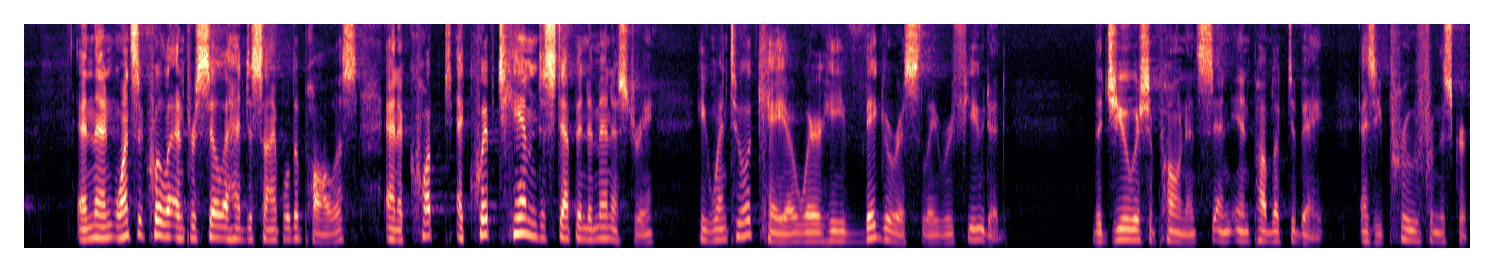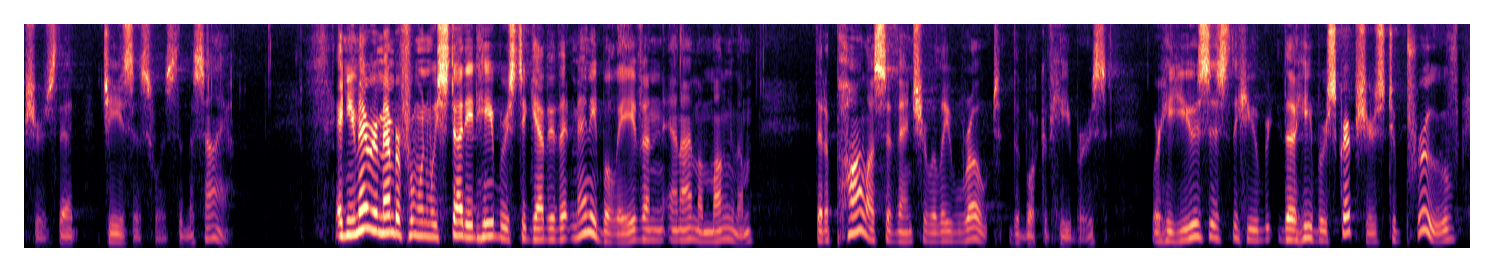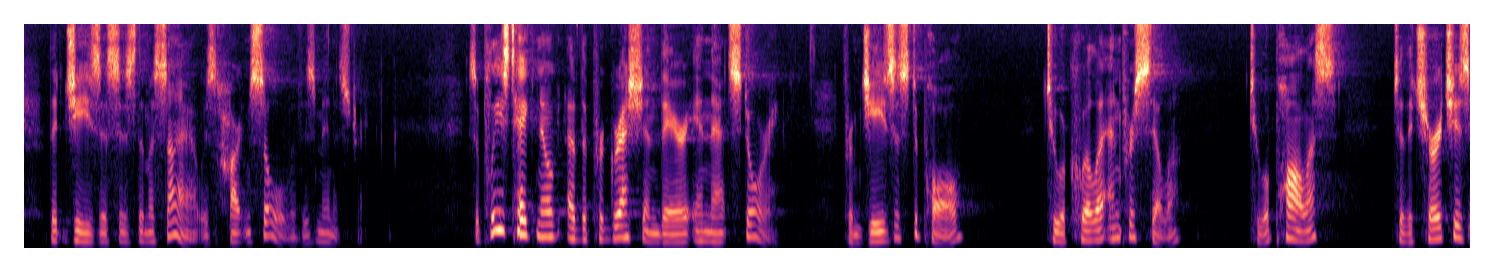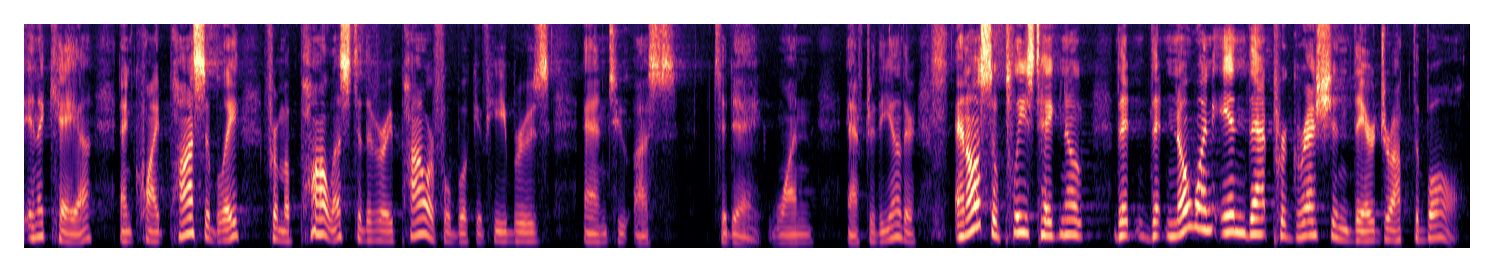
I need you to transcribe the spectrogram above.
And then once Aquila and Priscilla had discipled Apollos and equipped, equipped him to step into ministry, he went to Achaia where he vigorously refuted the Jewish opponents in, in public debate as he proved from the scriptures that Jesus was the Messiah. And you may remember from when we studied Hebrews together that many believe, and, and I'm among them, that Apollos eventually wrote the book of Hebrews, where he uses the Hebrew, the Hebrew scriptures to prove that Jesus is the Messiah. It was heart and soul of his ministry. So please take note of the progression there in that story from Jesus to Paul, to Aquila and Priscilla, to Apollos, to the churches in Achaia, and quite possibly from Apollos to the very powerful book of Hebrews and to us today, one after the other. And also, please take note that, that no one in that progression there dropped the ball.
